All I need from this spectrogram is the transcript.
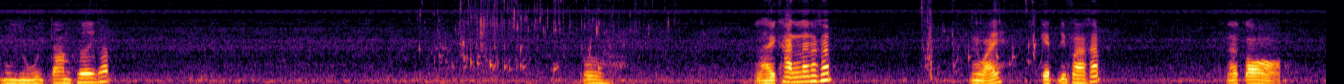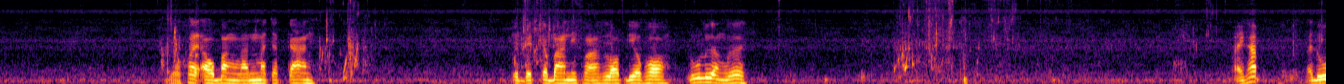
ไม่อยู่ตามเคยครับ โอ้หลายคันแล้วนะครับ ไม่ไหว เก็บดีฟ้าครับ แล้วก็ เดี๋ยวค่อยเอาบังลันมาจัดการ เก็บเบ็ดกระบาลดีฟ้ารอบเดียวพอ รู้เรื่องเลย ไปครับ ไปดู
